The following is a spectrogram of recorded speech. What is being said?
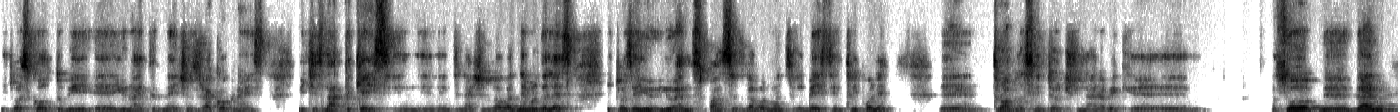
it was called to be a United Nations recognized, which is not the case in, in international law. But nevertheless, it was a UN sponsored government based in Tripoli. Trablus in Turkish in Arabic. so then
